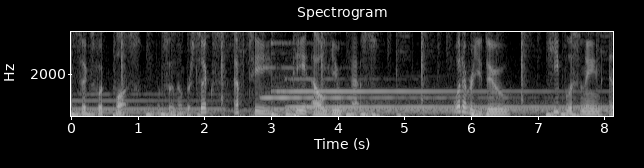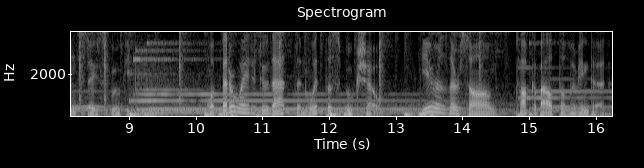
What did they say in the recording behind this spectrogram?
sixfootplus. That's the number six, F-T-P-L-U-S. Whatever you do, keep listening and stay spooky. What better way to do that than with the Spook Show? Here is their song, Talk About the Living Dead.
